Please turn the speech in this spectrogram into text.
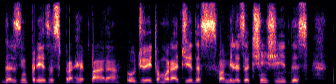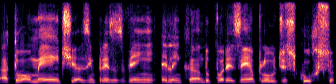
das empresas para reparar o direito à moradia dessas famílias atingidas. Atualmente, as empresas vêm elencando, por exemplo, o discurso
